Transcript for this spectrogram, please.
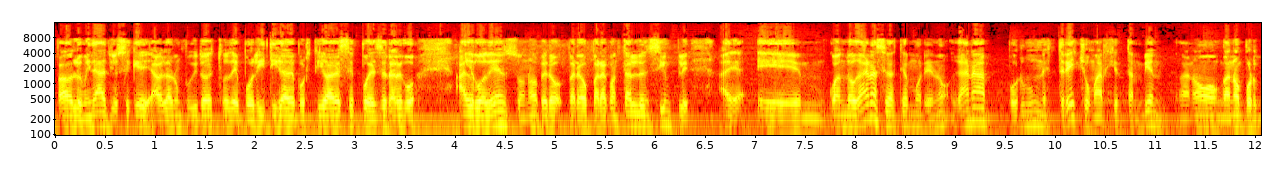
Pablo Mirat. Yo sé que hablar un poquito de esto de política deportiva a veces puede ser algo, algo denso, ¿no? Pero, pero para contarlo en simple, eh, cuando gana Sebastián Moreno, gana por un estrecho margen también. Ganó, ganó por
